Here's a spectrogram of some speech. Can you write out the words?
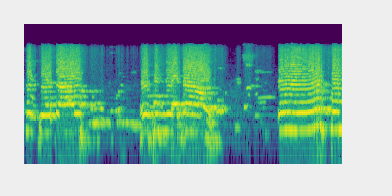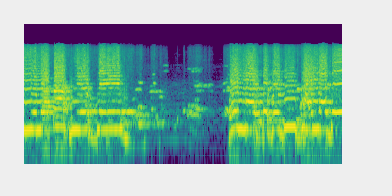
সেকে দাও এ বুঝিয়ে দাও এ কল্যাণতা ফিরতে। এ নাইতে গদি খাইয়া দে।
